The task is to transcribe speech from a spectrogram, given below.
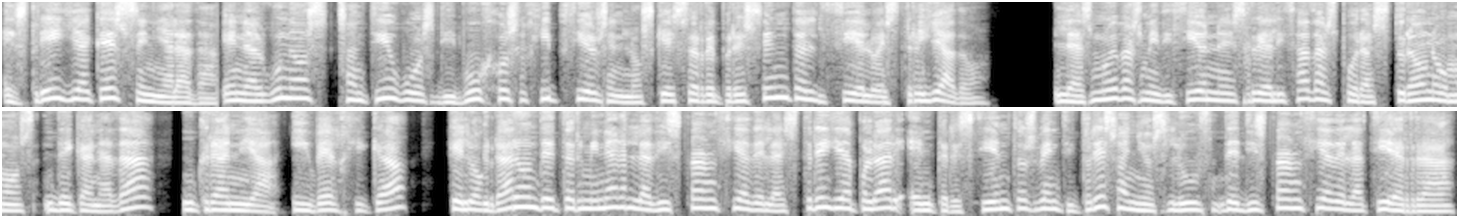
estrella que es señalada en algunos antiguos dibujos egipcios en los que se representa el cielo estrellado. Las nuevas mediciones realizadas por astrónomos de Canadá, Ucrania y Bélgica, que lograron determinar la distancia de la estrella polar en 323 años luz de distancia de la Tierra,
